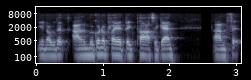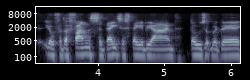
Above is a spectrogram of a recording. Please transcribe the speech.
you know, that and we're going to play a big part again. And for, you know, for the fans today to stay behind those that were there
